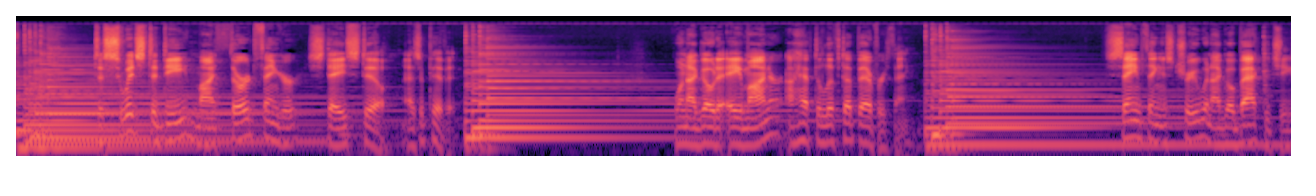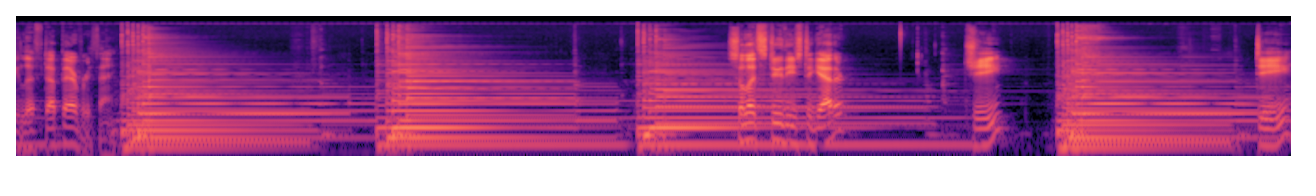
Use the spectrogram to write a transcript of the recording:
To switch to D, my third finger stays still as a pivot. When I go to A minor, I have to lift up everything. Same thing is true when I go back to G, lift up everything. So let's do these together. G, D,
